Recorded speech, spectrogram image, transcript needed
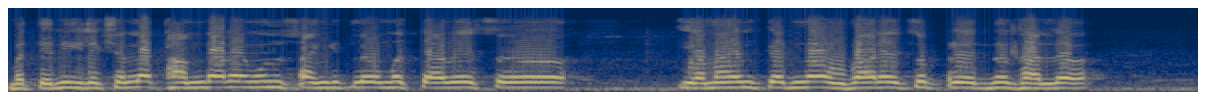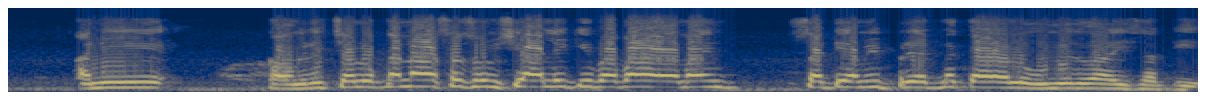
मग त्यांनी इलेक्शनला थांबणार आहे म्हणून सांगितलं. मग त्यावेळेस एम आय एमकडनं उभारायचं प्रयत्न झालं. आणि काँग्रेसच्या लोकांना असं संशय आले की बाबा एम आयसाठी आम्ही प्रयत्न करायला उमेदवारीसाठी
